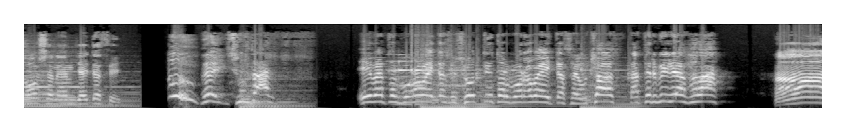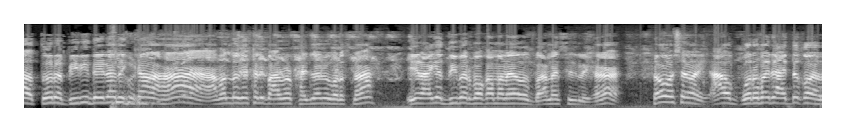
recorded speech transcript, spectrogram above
সমস্যা নেই আমি যাইতাছি। সুলতান! এবার তোর বড় ভাই আছে সত্যি তোর বড় ভাই আছে উঠাস তাঁতের বিড়িয়া ফেলা। হ্যাঁ তোর বিড়ি দেই না দেখা। হ্যাঁ আমার লোকে খালি বারবার ফাইজলামি করস না। এর আগে দুইবার বকা মানে বানাইছিলি হ্যাঁ? সমস্যা নাই। আর বড় ভাই আইতে কয়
